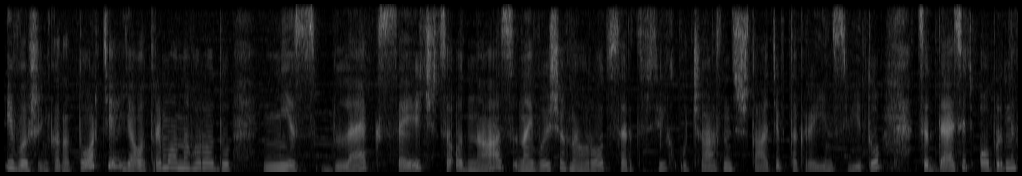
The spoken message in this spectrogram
І вишенька на торті я отримала нагороду Miss Black Sage. Це одна з найвищих нагород серед всіх учасниць штатів та країн світу. Це 10 обраних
